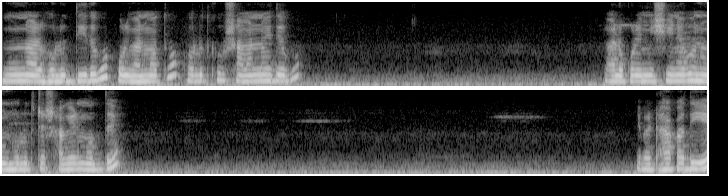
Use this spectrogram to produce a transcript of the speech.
নুন আর হলুদ দিয়ে দেবো, পরিমাণ মতো। হলুদ খুব সামান্যই দেব। ভালো করে মিশিয়ে নেব নুন হলুদটা শাকের মধ্যে। এবার ঢাকা দিয়ে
